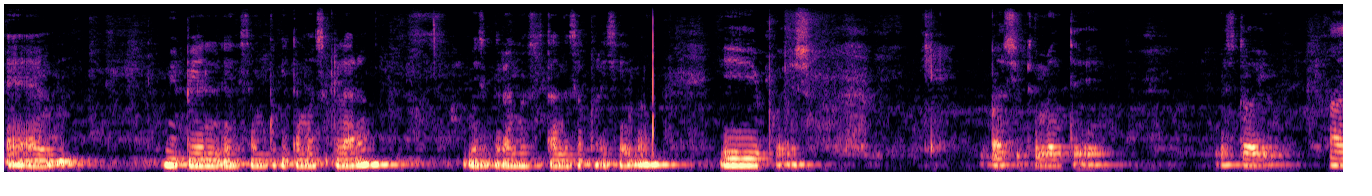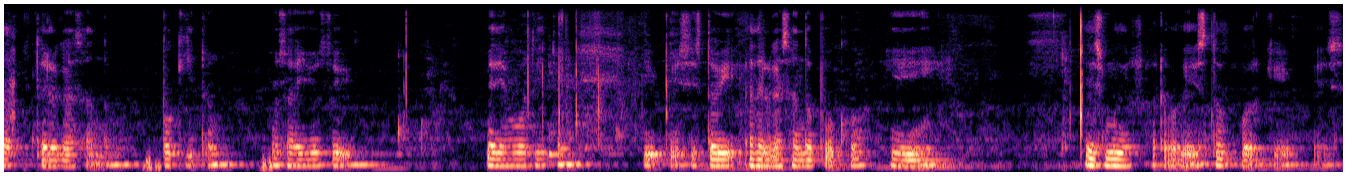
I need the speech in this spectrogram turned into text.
Em, mi piel está un poquito más clara. Mis granos están desapareciendo. Y pues básicamente estoy adelgazando un poquito. O sea, yo estoy medio gordito y pues estoy adelgazando poco y es muy raro esto porque pues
